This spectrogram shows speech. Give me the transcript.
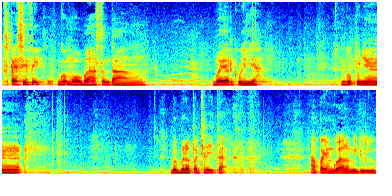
spesifik gue mau bahas tentang bayar kuliah. Gue punya beberapa cerita apa yang gue alami dulu.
